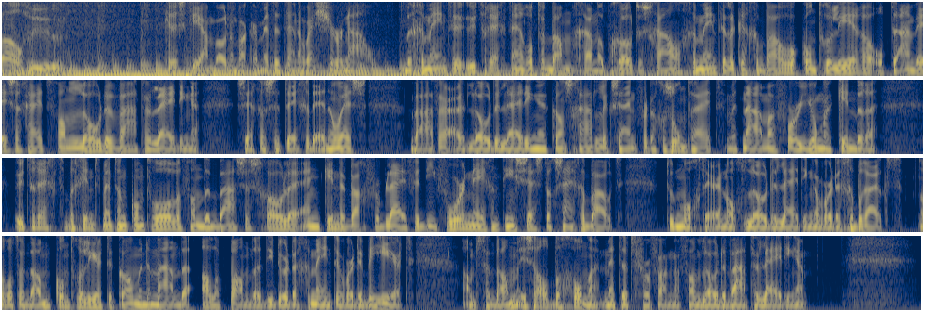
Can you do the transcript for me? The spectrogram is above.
12 uur. Christian Bonenbakker met het NOS Journaal. De gemeenten Utrecht en Rotterdam gaan op grote schaal gemeentelijke gebouwen controleren op de aanwezigheid van lode waterleidingen, zeggen ze tegen de NOS. Water uit lode leidingen kan schadelijk zijn voor de gezondheid, met name voor jonge kinderen. Utrecht begint met een controle van de basisscholen en kinderdagverblijven die voor 1960 zijn gebouwd. Toen mochten er nog lode leidingen worden gebruikt. Rotterdam controleert de komende maanden alle panden die door de gemeente worden beheerd. Amsterdam is al begonnen met het vervangen van lode waterleidingen.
